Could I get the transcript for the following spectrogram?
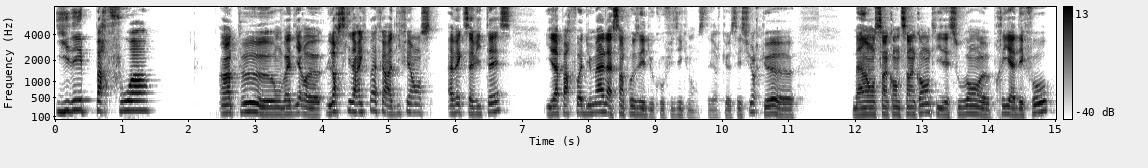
Il est parfois un peu, euh, on va dire, euh, lorsqu'il n'arrive pas à faire la différence avec sa vitesse, il a parfois du mal à s'imposer du coup physiquement. C'est-à-dire que c'est sûr que euh, ben, en 50-50, il est souvent pris à défaut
